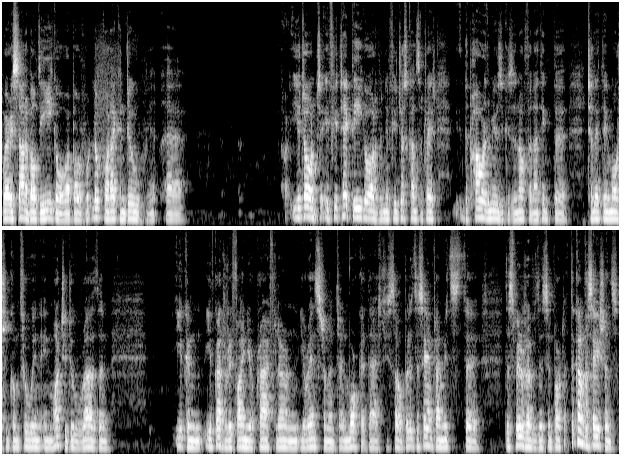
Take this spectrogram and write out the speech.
where it's not about the ego about look what I can do uh, you don't if you take the ego out of it and if you just concentrate the power of the music is enough and I think the to let the emotion come through in, in what you do rather than you can you've got to refine your craft learn your instrument and work at that so but at the same time it's the the spirit of it that's important. The conversations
